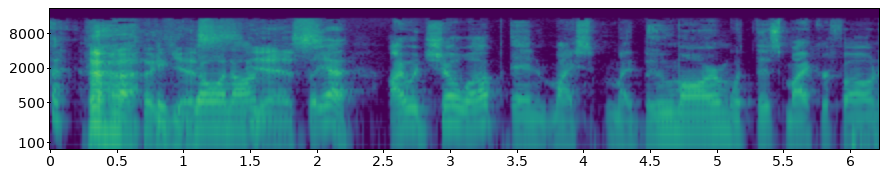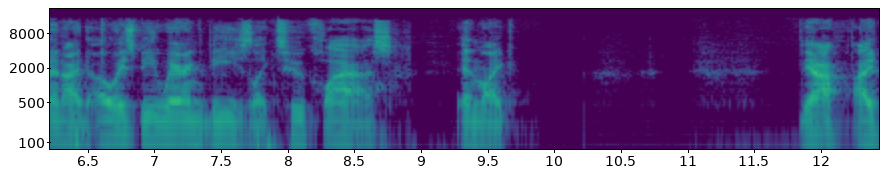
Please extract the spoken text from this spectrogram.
yes, going on. Yes. But yeah, I would show up in my my boom arm with this microphone, and I'd always be wearing these like to class, and like, yeah, I,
